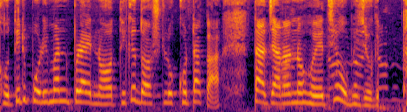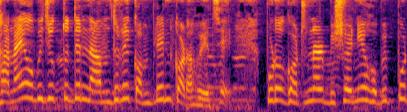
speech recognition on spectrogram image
ক্ষতির পরিমাণ প্রায় ন থেকে দশ লক্ষ টাকা, তা জানানো হয়েছে অভিযোগে। থানায় অভিযুক্তদের নাম ধরে কমপ্লেন করা হয়েছে। পুরো ঘটনার বিষয় নিয়ে হবিবপুর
